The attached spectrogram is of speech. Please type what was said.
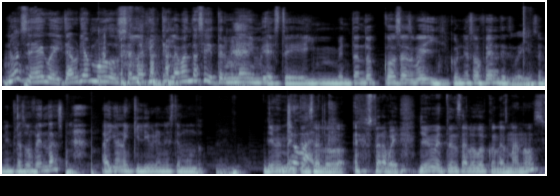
No sé, güey, habría modos. O sea, la gente, la banda se termina in- este, inventando cosas, güey, y con eso ofendes, güey. O sea, mientras ofendas, hay un equilibrio en este mundo. Yo me inventé un saludo. Espera, güey. Yo me inventé un saludo con las manos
